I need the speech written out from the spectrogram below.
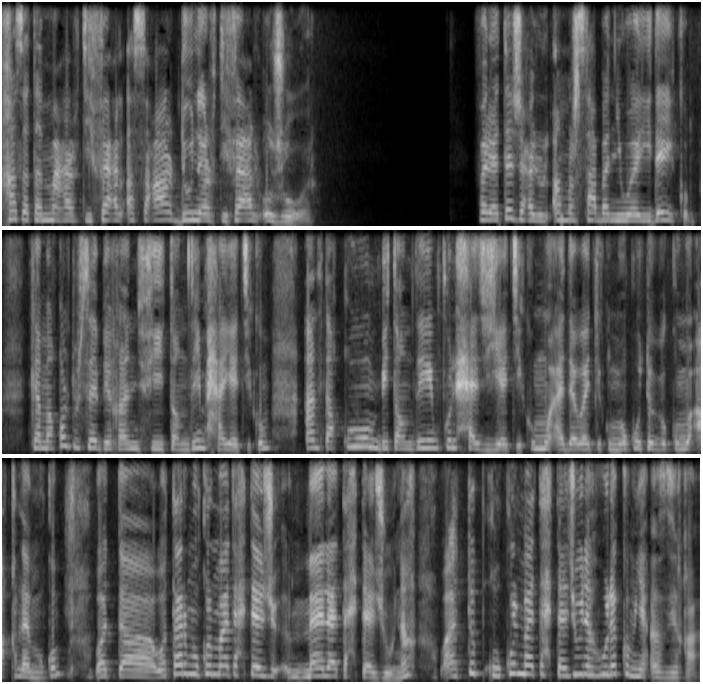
خاصة مع ارتفاع الأسعار دون ارتفاع الأجور. فلا تجعلوا الأمر صعبا لوالديكم. كما قلت سابقا في تنظيم حياتكم أن تقوم بتنظيم كل حاجياتكم وأدواتكم وكتبكم وأقلامكم وترموا كل ما تحتاج ما لا تحتاجونه وأن تبقوا كل ما تحتاجونه لكم يا أصدقاء.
